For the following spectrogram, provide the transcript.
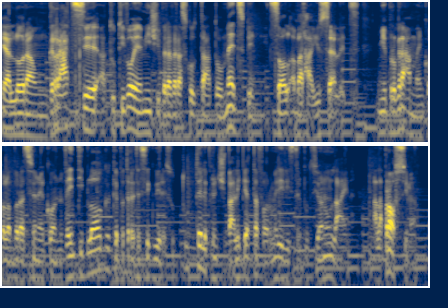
E allora un grazie a tutti voi amici per aver ascoltato Medspin, It's All About How You Sell It, il mio programma in collaborazione con 20 blog che potrete seguire su tutte le principali piattaforme di distribuzione online. Alla prossima!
